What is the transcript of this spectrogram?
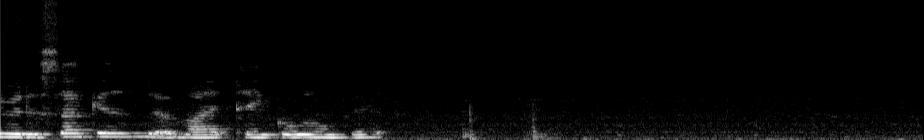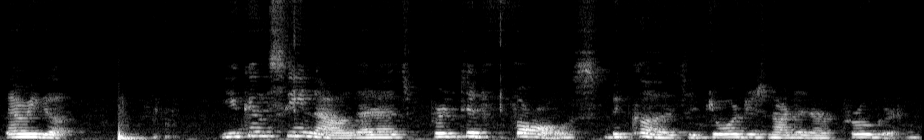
Give it a second, it might take a little bit. There we go. You can see now that it's printed false because George is not in our program.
